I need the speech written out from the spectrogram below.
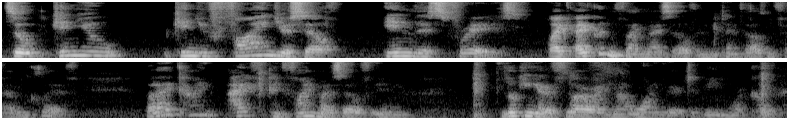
So can you can you find yourself in this phrase? Like I couldn't find myself in the ten thousand fathom cliff, but I kind I can find myself in looking at a flower and not wanting there to be more color.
